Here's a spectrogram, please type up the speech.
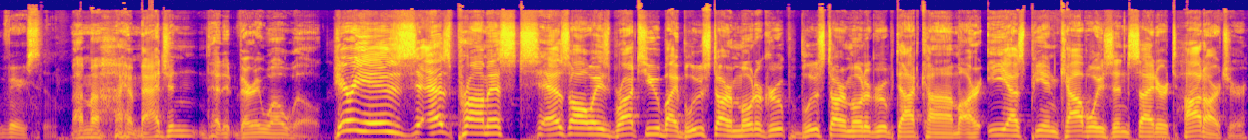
very soon. I'm, uh, I imagine that it very well will. Here he is, as promised, as always, brought to you by Blue Star Motor Group, bluestarmotorgroup.com, our ESPN Cowboys insider, Todd Archer.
